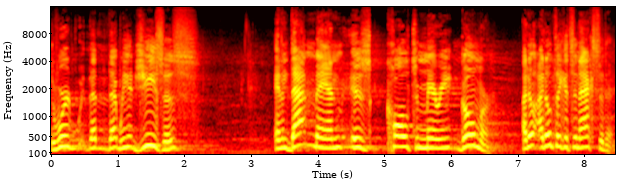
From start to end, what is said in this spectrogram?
the word that, that we get Jesus, and that man is called to marry Gomer. I don't, I don't think it's an accident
